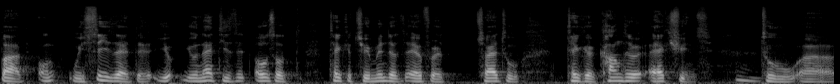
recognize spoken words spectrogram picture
But on, we see that the U United States also take a tremendous effort, try to take a counter actions mm. to, uh,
